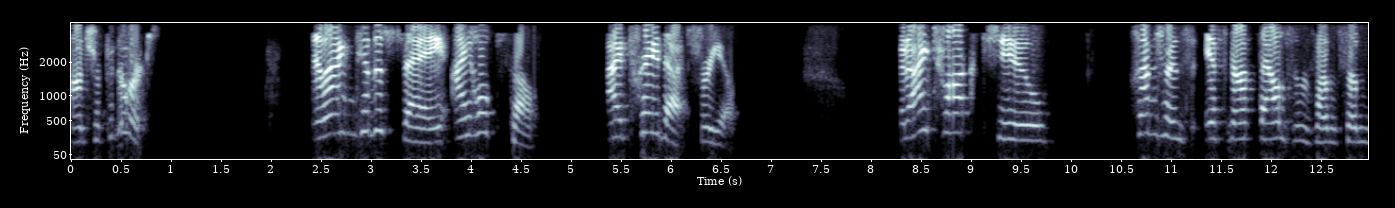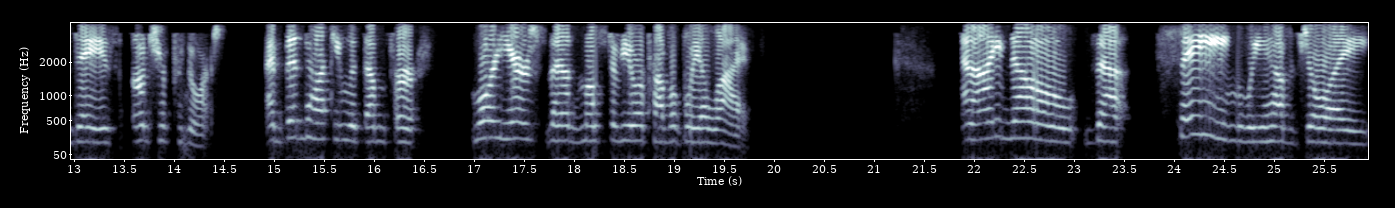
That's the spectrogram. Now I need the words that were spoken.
entrepreneurs. And I'm going to say, I hope so. I pray that for you. But I talk to hundreds, if not thousands on some days, entrepreneurs. I've been talking with them for more years than most of you are probably alive. And I know that saying we have joy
